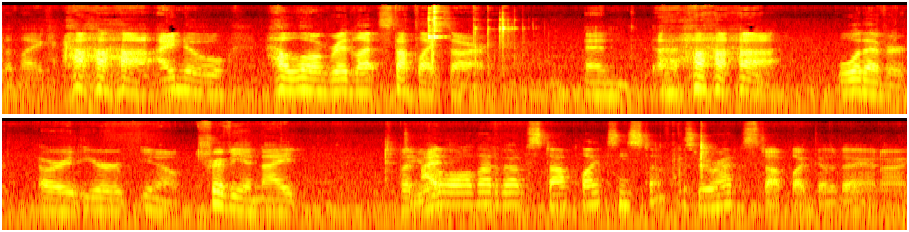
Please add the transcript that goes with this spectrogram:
but like, ha ha ha! I know how long red light stoplights are, and uh, ha ha ha, whatever. Or your, you know, trivia night. But do you I, know all that about stoplights and stuff? Because we were at a stoplight the other day, and I.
